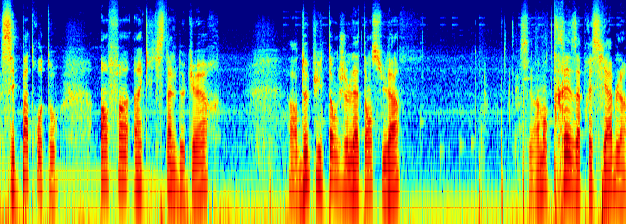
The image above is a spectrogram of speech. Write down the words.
c'est pas trop tôt. Enfin un cristal de cœur. Alors depuis le temps que je l'attends celui-là. C'est vraiment très appréciable.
